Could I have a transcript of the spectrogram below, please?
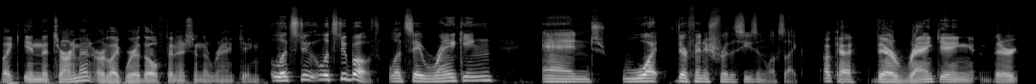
like in the tournament or like where they'll finish in the ranking? Let's do let's do both. Let's say ranking and what their finish for the season looks like. Okay. They're ranking, they're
